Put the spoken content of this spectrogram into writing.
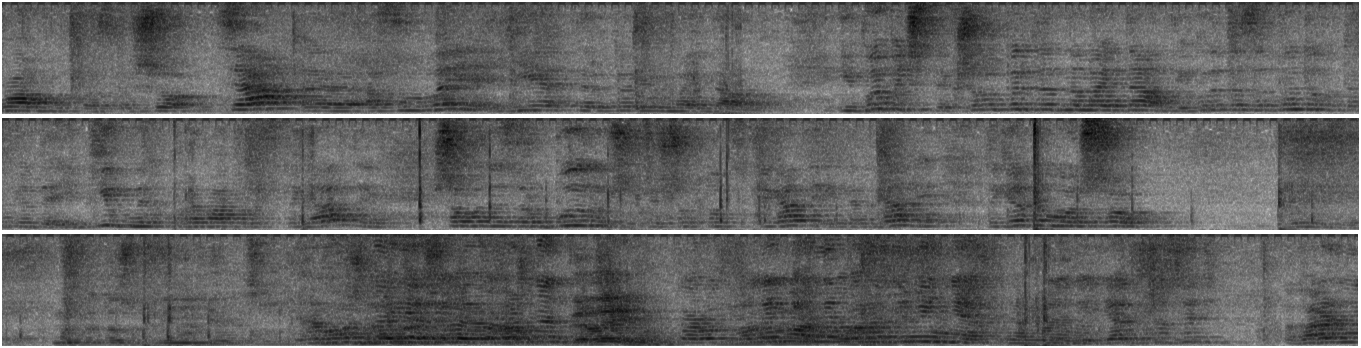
вам, будь ласка, що ця е, асамблея є територією Майдану. І вибачте, якщо ви прийдете на Майдан і будете запитувати людей, які в них права тут стояти, що вони зробили в житті, щоб тут стояти і так далі, то я думаю, що Ми тут теж две недели. Можна, можна Говори. непорозуміння, як на мене. Я досить гарну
